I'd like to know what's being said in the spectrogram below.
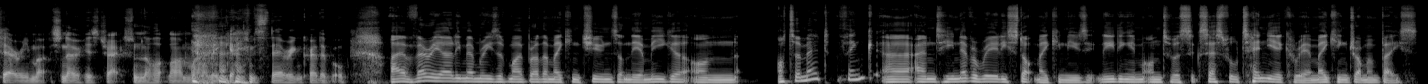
Very much know his tracks from the Hotline Miami games. They're incredible. I have very early memories of my brother making tunes on the Amiga on OctaMED, I think, uh, and he never really stopped making music, leading him onto a successful 10 year career making drum and bass.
